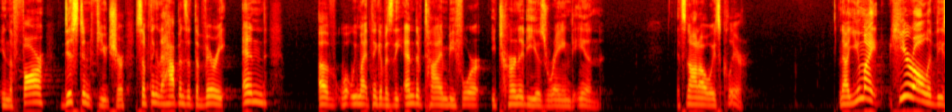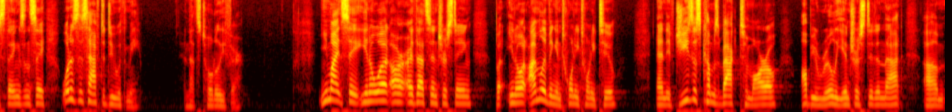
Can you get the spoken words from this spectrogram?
in the far distant future, something that happens at the very end of what we might think of as the end of time before eternity is reined in. It's not always clear. Now, you might hear all of these things and say, What does this have to do with me? And that's totally fair. You might say, You know what, all right, that's interesting, but you know what, I'm living in 2022, and if Jesus comes back tomorrow, I'll be really interested in that. Um,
